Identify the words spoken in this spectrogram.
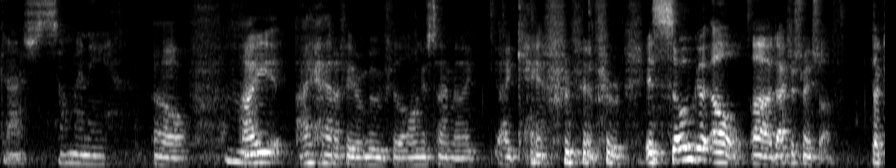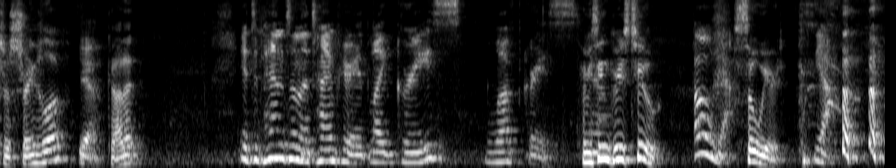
Gosh, so many. Oh, I I had a favorite movie for the longest time, and I I can't remember. It's so good. Oh, uh, Doctor Strangelove. Doctor Strangelove. Yeah. Got it. It depends on the time period. Like Grease, loved Grease. Have you seen Grease 2? Oh yeah, So weird. yeah.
